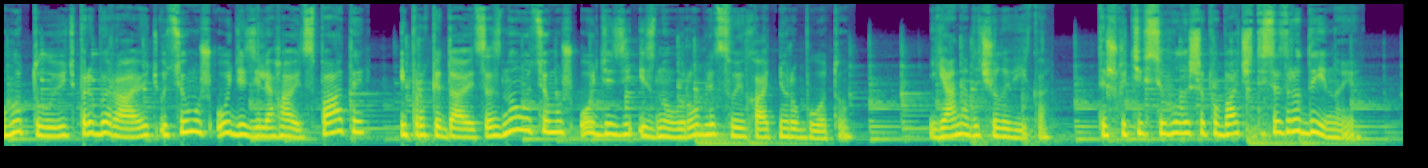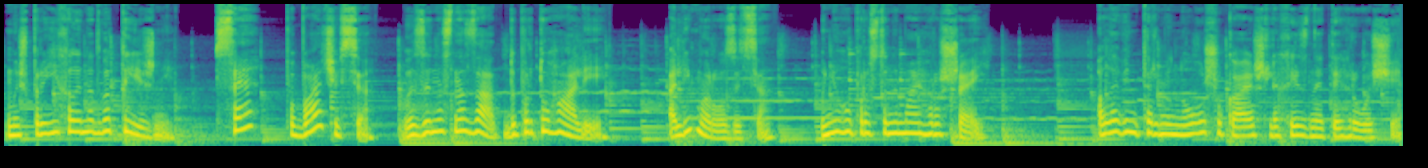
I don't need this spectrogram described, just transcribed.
готують, прибирають, у цьому ж одязі лягають спати і прокидаються знову у цьому ж одязі і знову роблять свою хатню роботу. Яна до чоловіка. Ти ж хотів всього лише побачитися з родиною. Ми ж приїхали на два тижні. Все, побачився, вези нас назад, до Португалії. Алі морозиться. У нього просто немає грошей. Але він терміново шукає шляхи знайти гроші,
